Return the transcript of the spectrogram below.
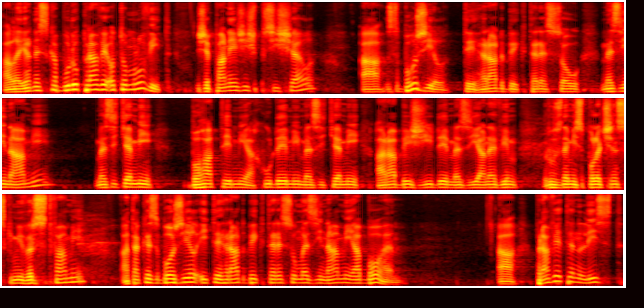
Ale já dneska budu právě o tom mluvit, že pan Ježíš přišel a zbořil ty hradby, které jsou mezi námi, mezi těmi bohatými a chudými, mezi těmi Araby, Židy, mezi, já nevím, různými společenskými vrstvami a také zbořil i ty hradby, které jsou mezi námi a Bohem. A právě ten list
